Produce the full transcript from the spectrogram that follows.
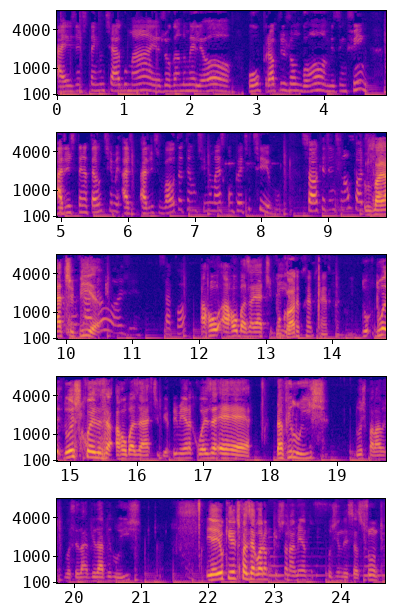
aí a gente tem um Thiago Maia jogando melhor, ou o próprio João Gomes, enfim, a gente tem até um time. A, a gente volta a ter um time mais competitivo. Só que a gente não pode. O tirar Zayat essa Bia. molecada hoje. Sacou? Arro, arroba Zayat Bia. Concordo com 100%. com- Du- duas, duas coisas, arroba Zayat Bia. A primeira coisa é Davi Luiz. Duas palavras que você Davi, Davi Luiz. E aí eu queria te fazer agora um questionamento, fugindo desse assunto,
